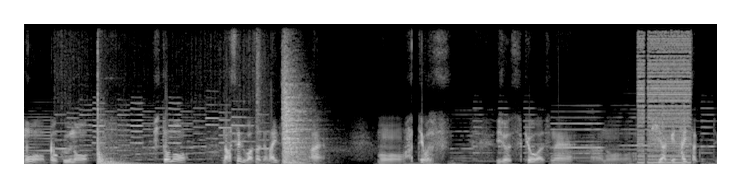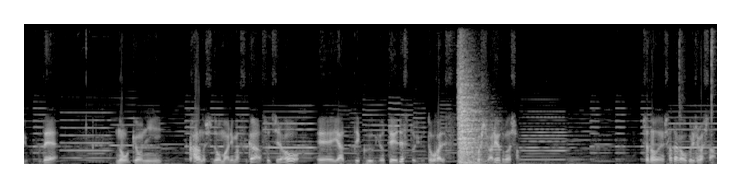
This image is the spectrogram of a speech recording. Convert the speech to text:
もう僕の人のなせる技じゃないです。よはい。もうっていうことです以上です。今日はですねあの日焼け対策ということで農協にからの指導もありますが、そちらを、えー、やっていく予定ですという動画です。ご視聴ありがとうございました。シャタのシャタがお送りしました。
